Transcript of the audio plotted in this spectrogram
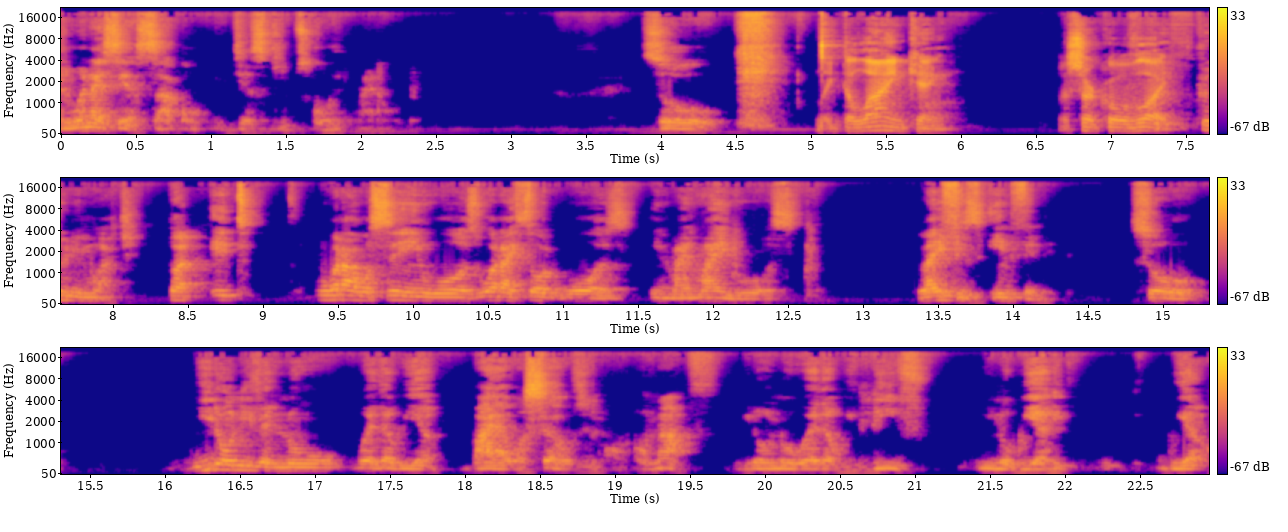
and when I say a circle, it just keeps going round. So Like the Lion King, a circle of life. Pretty much. But it, what I was saying was, what I thought was in my mind was, life is infinite. So we don't even know whether we are by ourselves on earth. We don't know whether we live, you know, we are, we are,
